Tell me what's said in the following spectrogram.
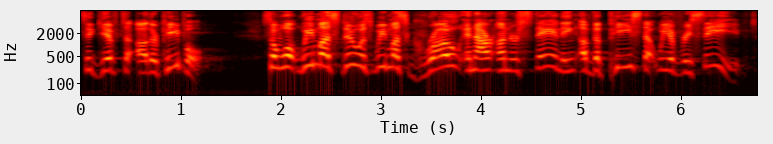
to give to other people. So, what we must do is we must grow in our understanding of the peace that we have received.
